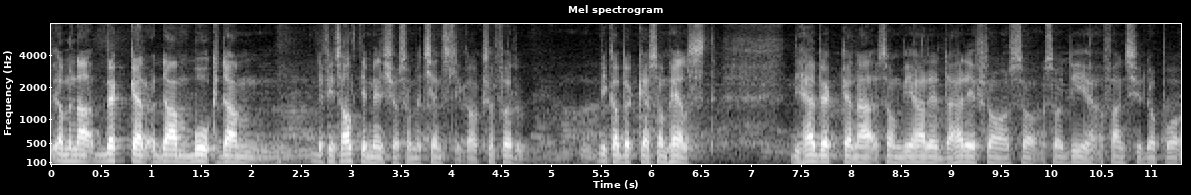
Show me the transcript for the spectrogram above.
jag menar böcker, damm, bokdamm, det finns alltid människor som är känsliga också för vilka böcker som helst de här böckerna som vi har räddat härifrån så, så de fanns ju då på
